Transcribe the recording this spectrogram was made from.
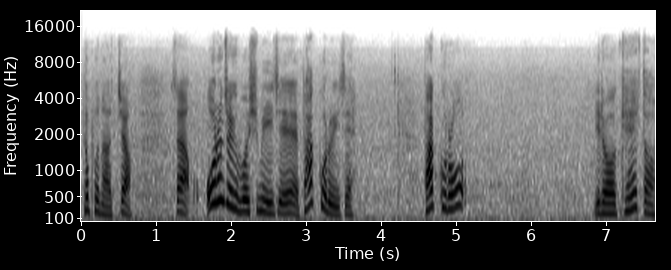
덮어 놨죠. 자 오른쪽에 보시면 이제 밖으로 이제 밖으로 이렇게 또.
